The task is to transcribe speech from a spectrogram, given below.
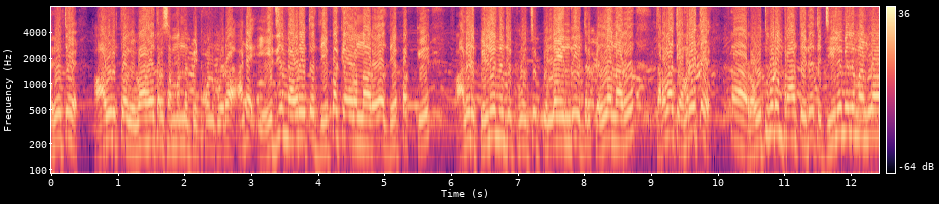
ఏదైతే ఆవిడతో వివాహేతర సంబంధం పెట్టుకొని కూడా అంటే ఏజిఎం ఎవరైతే దీపక్ ఎవరున్నారో దీపక్కి ఆల్రెడీ పెళ్ళైందని చెప్పుకోవచ్చు. పెళ్ళయింది ఇద్దరు పిల్లలు ఉన్నారు తర్వాత ఎవరైతే రౌతుగూడెం ప్రాంతం ఏదైతే జీలమేల మండలం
